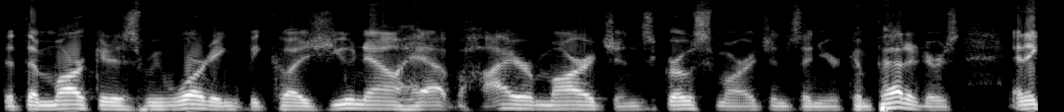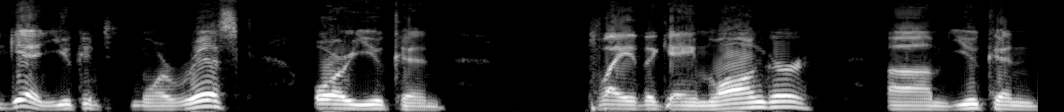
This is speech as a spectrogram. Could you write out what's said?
that the market is rewarding because you now have higher margins, gross margins than your competitors. And again, you can take more risk or you can play the game longer. Um, you can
